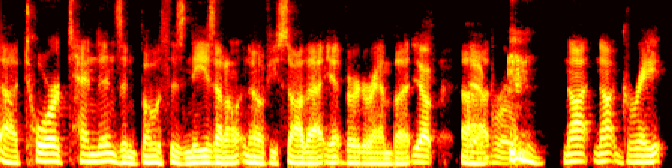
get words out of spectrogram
uh, tore tendons in both his knees. I don't know if you saw that yet, Verderame, but yep, uh, yeah, not not great.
